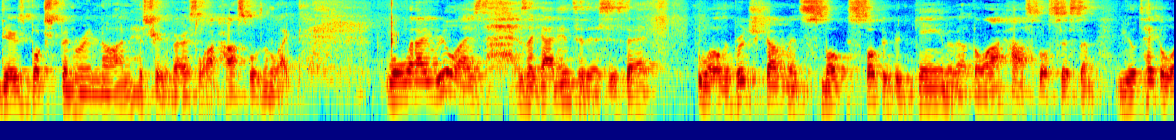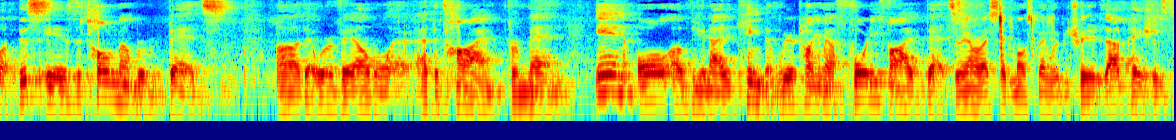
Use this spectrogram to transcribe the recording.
there's books been written on history of the various Lock hospitals and the like. Well, what I realized as I got into this is that while the British government spoke, spoke a good game about the Lock Hospital system, you'll take a look. This is the total number of beds uh, that were available at the time for men in all of the United Kingdom. We were talking about 45 beds. Remember, I said most men would be treated as outpatients.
